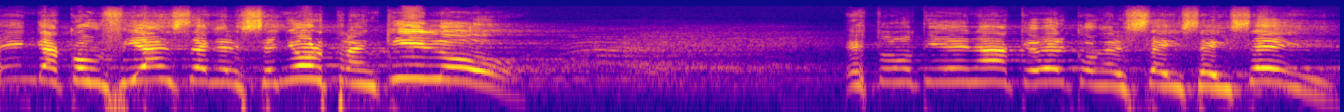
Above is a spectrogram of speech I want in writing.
Tenga confianza en el Señor, tranquilo. Esto no tiene nada que ver con el 666.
